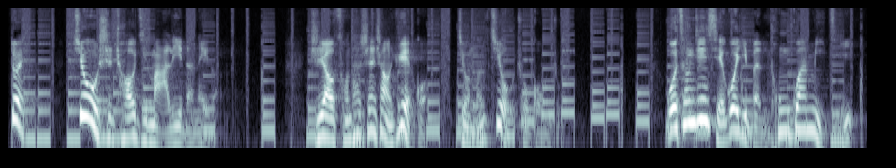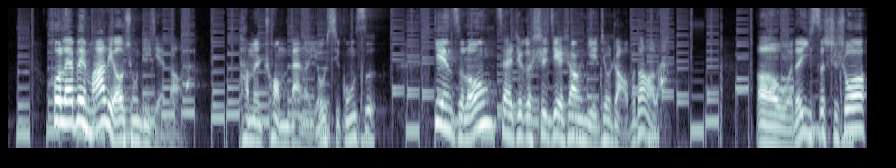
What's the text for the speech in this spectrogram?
对，就是超级玛丽的那个，只要从他身上越过，就能救出公主。我曾经写过一本通关秘籍，后来被马里奥兄弟捡到了。他们创办了游戏公司，电子龙在这个世界上也就找不到了。呃，我的意思是说，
